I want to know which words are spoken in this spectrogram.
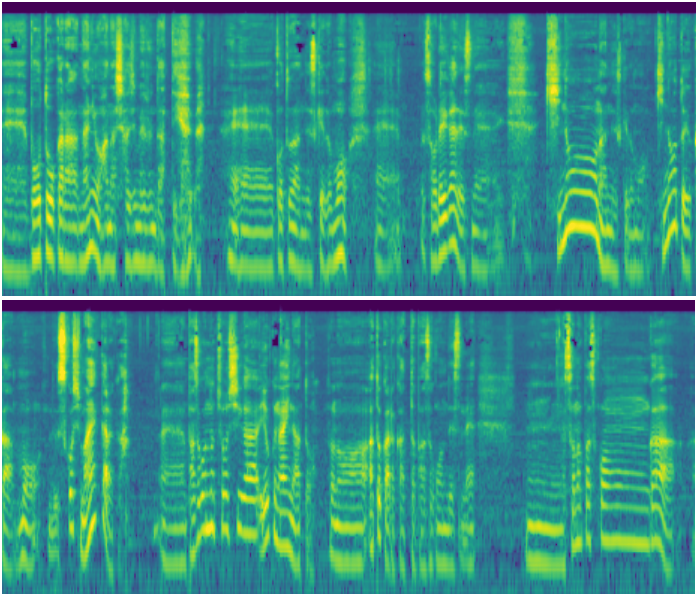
えー、冒頭から何を話し始めるんだっていう えー、ことなんですけども、えー、それがですね、昨日なんですけども、昨日というか、もう少し前からか、えー、パソコンの調子が良くないなと、その後から買ったパソコンですね。うんそのパソコンが、え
